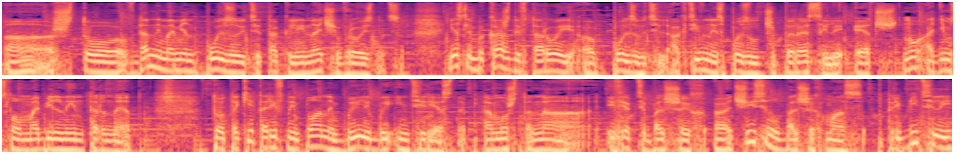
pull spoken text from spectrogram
а, что в данный момент пользуете так или иначе в розницу. Если бы каждый второй а, пользователь активно использовал GPRS или Edge, ну, одним словом, мобильный интернет, то такие тарифные планы были бы интересны, потому что на эффекте больших а, чисел, больших масс потребителей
